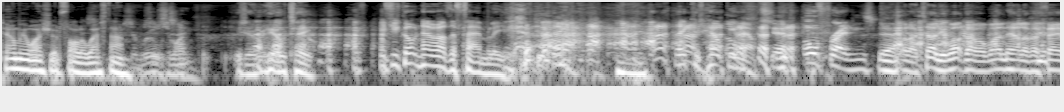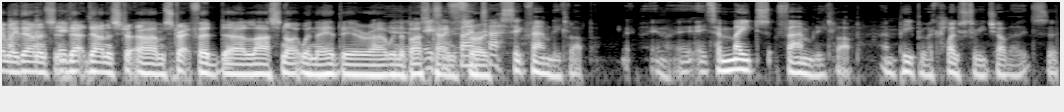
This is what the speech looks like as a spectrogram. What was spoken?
Tell me why I should follow West Ham. It's one- It's a real team. If you've got no other family, they, they could help you out. Yeah, all friends. Well, I tell you what, they were one hell of a family down in da- down in Stra- um, Stratford uh, last night when they had their uh, when the bus It's came through. It's a through. fantastic family club. You know, it's a mates family club, and people are close to each other. It's uh,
